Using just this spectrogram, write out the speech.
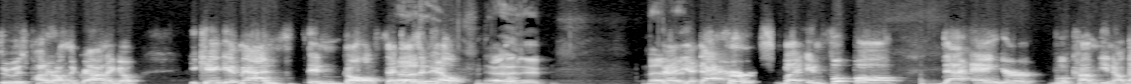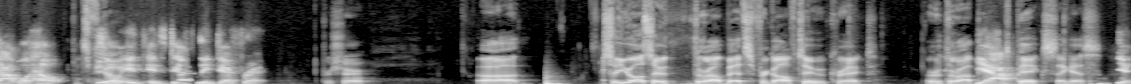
threw his putter on the ground. I go, you can't get mad in, in golf. That No, doesn't dude. help. No, dude. Never. That, yeah, that hurts. But in football, that anger will come. You know, that will help. It's so it, it's definitely different. For sure. Uh, so you also throw out bets for golf too, correct? Or throw out picks, Yeah. picks, I guess. Yeah.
